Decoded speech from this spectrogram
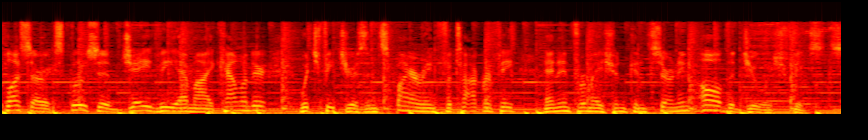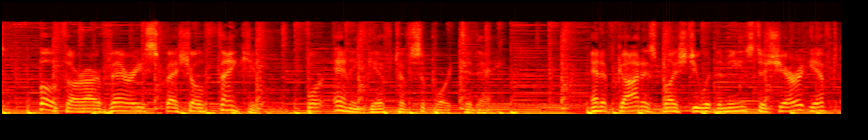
Plus, our exclusive JVMI calendar, which features inspiring photography and information concerning all the Jewish feasts. Both are our very special thank you for any gift of support today. And if God has blessed you with the means to share a gift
